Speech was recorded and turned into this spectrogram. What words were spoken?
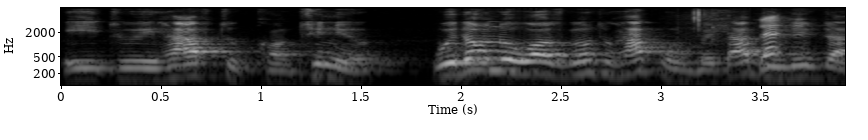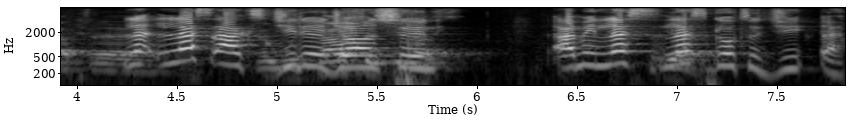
it will have to continue. We don't know what's going to happen, but I let, believe that. Uh, let, us ask Jide Johnson. I mean, let's yeah. let's go to G. Uh,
